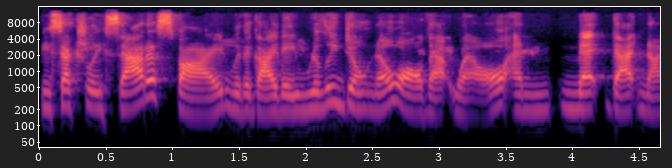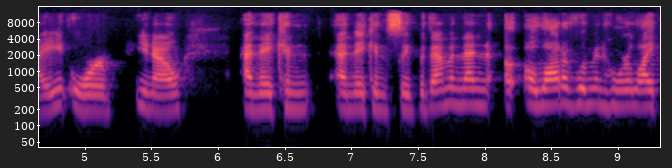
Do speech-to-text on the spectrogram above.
be sexually satisfied with a guy they really don't know all that well and met that night, or you know, and they can and they can sleep with them. And then a, a lot of women who are like,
